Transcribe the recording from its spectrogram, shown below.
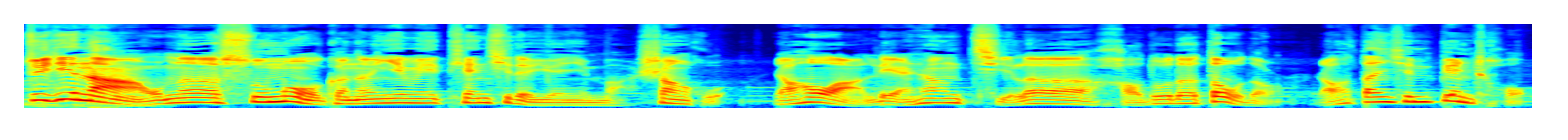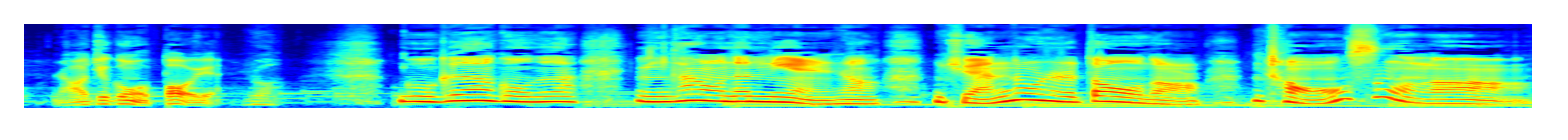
最近呢，我们的苏木可能因为天气的原因吧，上火，然后啊，脸上起了好多的痘痘，然后担心变丑，然后就跟我抱怨说谷哥，谷哥，你看我的脸上全都是痘痘，丑死了。：“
